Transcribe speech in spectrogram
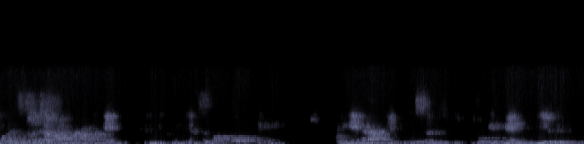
पॉइंट्स जो है पाँच बढ़ा करके डिटेल्स है वो आपको लिखनी तो ये है आपके क्वेश्चन जो इसमें दिए हुए हैं।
